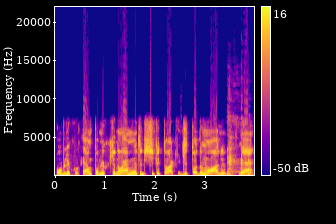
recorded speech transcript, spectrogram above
público é um público que não é muito de TikTok. De todo modo, né?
